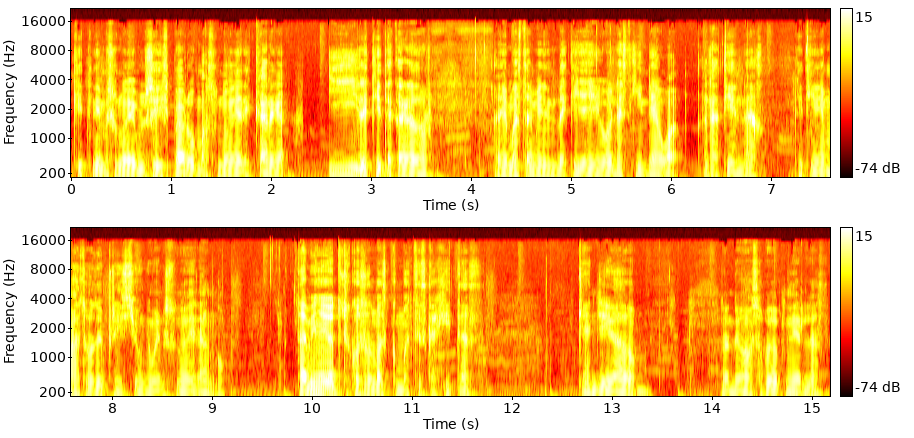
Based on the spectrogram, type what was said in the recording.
que tiene más uno de velocidad de disparo, más uno de recarga y le quita cargador. Además también de que ya llegó la skin de agua a la tienda, que tiene más 2 de presión y menos uno de rango. También hay otras cosas más como estas cajitas que han llegado, donde vamos a poder obtenerlas.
